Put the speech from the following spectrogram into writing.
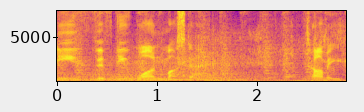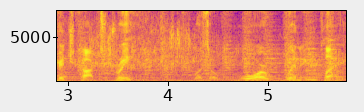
The P-51 Mustang. Tommy Hitchcock's dream was a war-winning plane.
